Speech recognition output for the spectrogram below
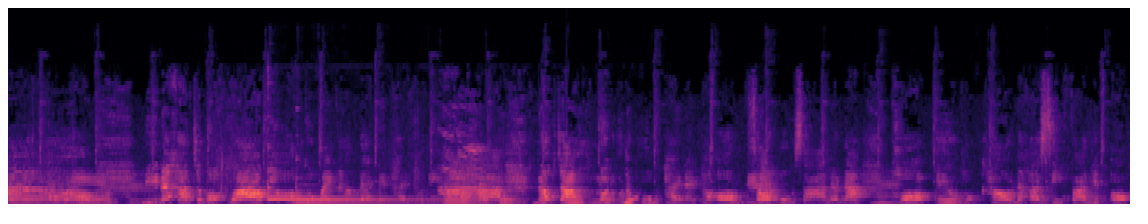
อ๋อโอ้โอเค นี่นะคะจะบอกว่าผ้าอ้อมตัวใหม่ครั้งแรกในไทยตัวนี้นะป๊าครัป๊าบผมนอกจากลดอุณหภูมิภายในผ้าอ้อม นี่ไง2 องศาแล้วนะ อืม ขอบเอวของเขานะคะ สีฟ้าเนี่ยออก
